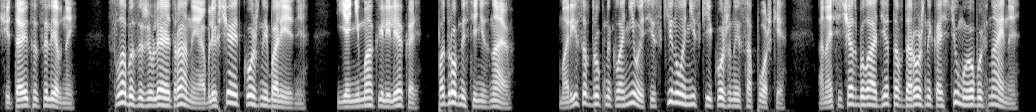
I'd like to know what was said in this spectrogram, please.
Считается целебной. Слабо заживляет раны и облегчает кожные болезни. Я не маг или лекарь, подробностей не знаю. Мариса вдруг наклонилась и скинула низкие кожаные сапожки – она сейчас была одета в дорожный костюм и обувь Найны.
